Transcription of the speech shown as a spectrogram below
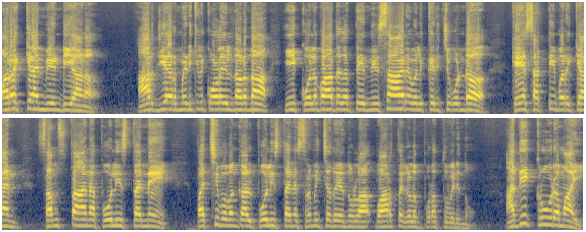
മറയ്ക്കാൻ വേണ്ടിയാണ് ആർ ജി ആർ മെഡിക്കൽ കോളേജിൽ നടന്ന ഈ കൊലപാതകത്തെ നിസ്സാരവൽക്കരിച്ചുകൊണ്ട് കേസ് അട്ടിമറിക്കാൻ സംസ്ഥാന പോലീസ് തന്നെ പശ്ചിമ ബംഗാൾ പോലീസ് തന്നെ ശ്രമിച്ചത് എന്നുള്ള വാർത്തകളും പുറത്തു വരുന്നു. അതിക്രൂരമായി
